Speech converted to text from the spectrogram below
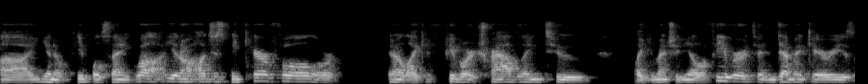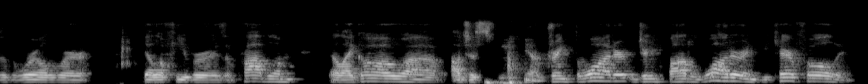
uh, you know people saying well you know i'll just be careful or you know, like if people are traveling to, like you mentioned, yellow fever to endemic areas of the world where yellow fever is a problem, they're like, oh, uh, I'll just, you know, drink the water, drink bottled water and be careful and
